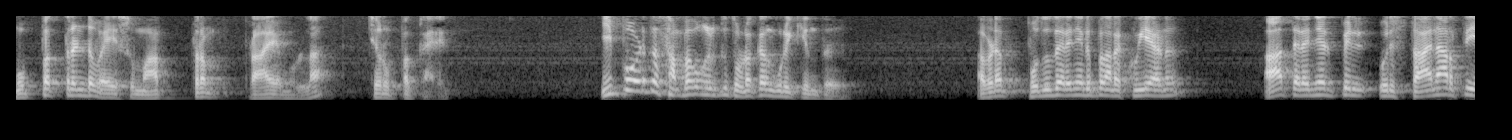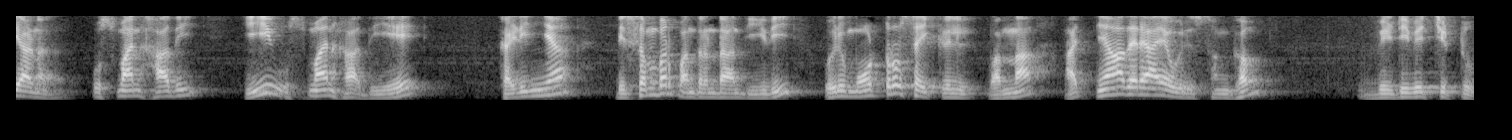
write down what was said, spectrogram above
മുപ്പത്തിരണ്ട് വയസ്സ് മാത്രം പ്രായമുള്ള ചെറുപ്പക്കാരൻ. ഇപ്പോഴത്തെ സംഭവങ്ങൾക്ക് തുടക്കം കുറിക്കുന്നത് അവിടെ പൊതു തെരഞ്ഞെടുപ്പ് നടക്കുകയാണ്. ആ തെരഞ്ഞെടുപ്പിൽ ഒരു സ്ഥാനാർത്ഥിയാണ് ഉസ്മാൻ ഹാദി. ഈ ഉസ്മാൻ ഹാദിയെ കഴിഞ്ഞ ഡിസംബർ പന്ത്രണ്ടാം തീയതി ഒരു മോട്ടോർ സൈക്കിളിൽ വന്ന അജ്ഞാതരായ ഒരു സംഘം വെടിവെച്ചിട്ടു.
